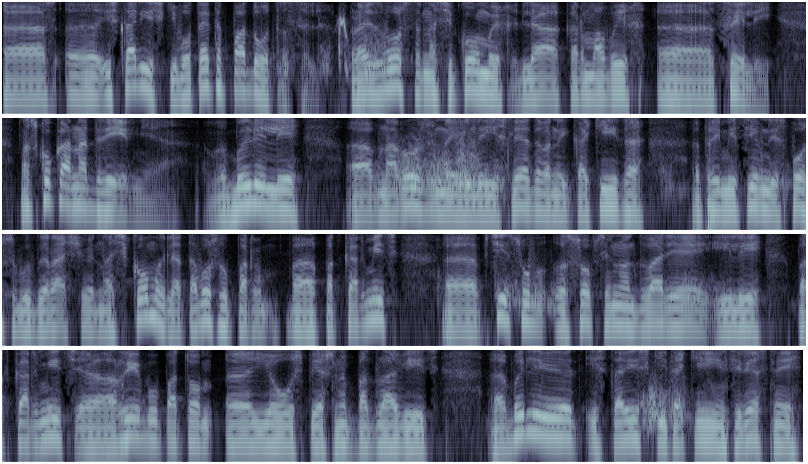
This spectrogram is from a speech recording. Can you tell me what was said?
Исторически, вот эта подотрасль, производство насекомых для кормовых целей, насколько она древняя? Были ли обнаружены или исследованы какие-то примитивные способы выращивания насекомых для того, чтобы подкормить э, птицу в собственном дворе или подкормить э, рыбу, потом э, ее успешно подловить? Были исторические такие интересные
